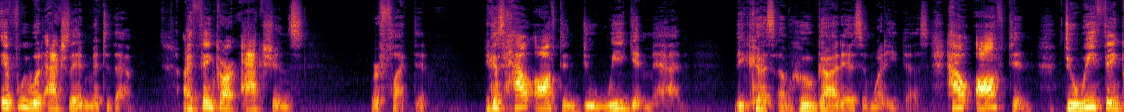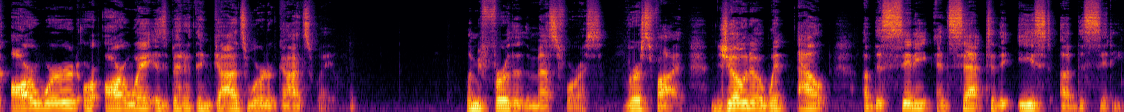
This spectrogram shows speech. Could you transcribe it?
if we would actually admit to that, I think our actions reflect it. Because how often do we get mad because of who God is and what he does. How often do we think our word or our way is better than God's word or God's way? Let me further the mess for us. Verse 5 Jonah went out of the city and sat to the east of the city.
